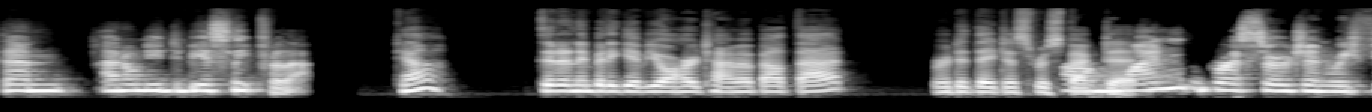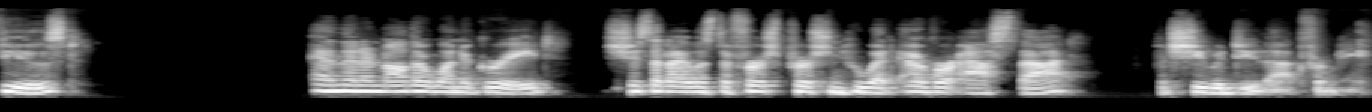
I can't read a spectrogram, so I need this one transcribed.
then I don't need to be asleep for that. Yeah. Did anybody give you a hard time about that? Or did they just respect um, it? One breast surgeon refused, and then another one agreed. She said I was the first person who had ever asked that, but she would do that for me.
